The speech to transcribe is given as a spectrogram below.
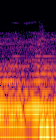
Bye.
